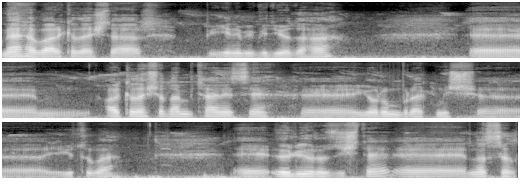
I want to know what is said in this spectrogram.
Merhaba arkadaşlar. Yeni bir video daha. Ee, arkadaşlardan bir tanesi e, yorum bırakmış e, YouTube'a. E, ölüyoruz işte. E, nasıl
